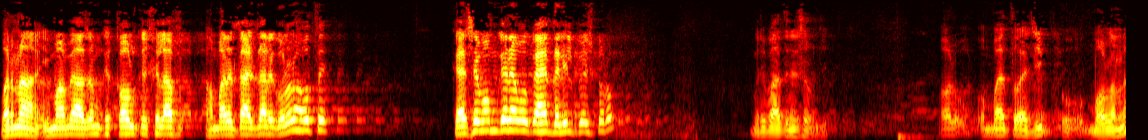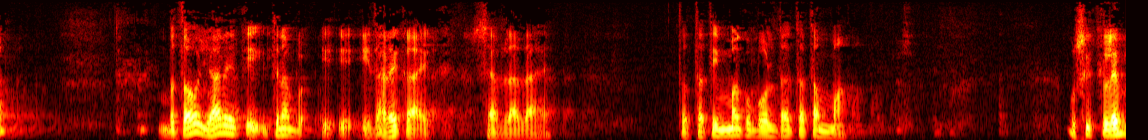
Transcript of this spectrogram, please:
ورنہ امام اعظم کے قول کے خلاف ہمارے تاجدار گولڑا ہوتے۔ کیسے ممکن ہے وہ کہیں دلیل پیش کرو؟ میری بات نہیں سمجھی۔ اور میں تو عجیب مولانا بتاؤ یار کہ اتنا ادارے کا ایک صاحبزادہ ہے تو تتیما کو بولتا ہے تتما اسی کلب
